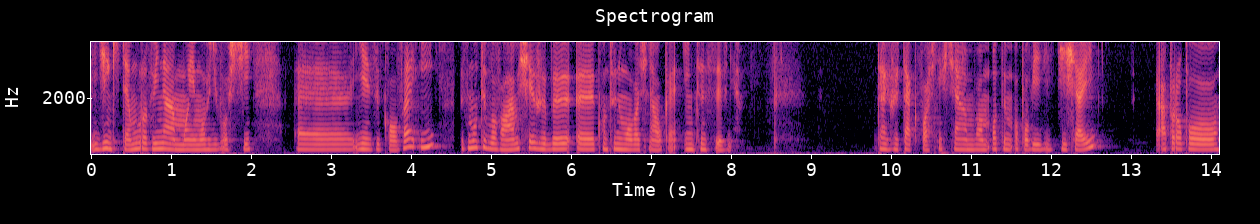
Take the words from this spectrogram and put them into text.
dzięki temu rozwinęłam moje możliwości e, językowe i zmotywowałam się, żeby e, kontynuować naukę intensywnie. Także tak właśnie chciałam Wam o tym opowiedzieć dzisiaj. A propos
